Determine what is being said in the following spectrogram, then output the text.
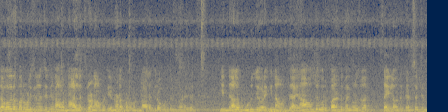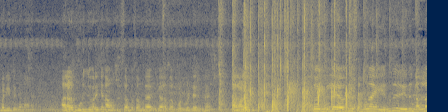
சகோதர மறுமலர்ச்சி நினச்சிருக்கு நான் ஒரு நாலு லட்ச ரூபா நான் மட்டும் என்னோட பணம் மட்டும் நாலு லட்ச ரூபா கொடுத்துருக்கேன் என்னால் முடிஞ்ச வரைக்கும் நான் வந்து நான் வந்து ஒரு பன்னெண்டு பதிமூணு வருஷமாக சைடில் வந்து கன்ஸ்ட்ரக்ஷன் பண்ணிகிட்டு இருக்கேன் நான். அதனால் முடிஞ்ச வரைக்கும் நான் வந்து சம சமுதாயத்துக்காக சப்போர்ட் பண்ணிட்டே இருக்கிறேன். அதனால் ஸோ இதில் வந்து சமுதாயம் எது எது நல்லா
